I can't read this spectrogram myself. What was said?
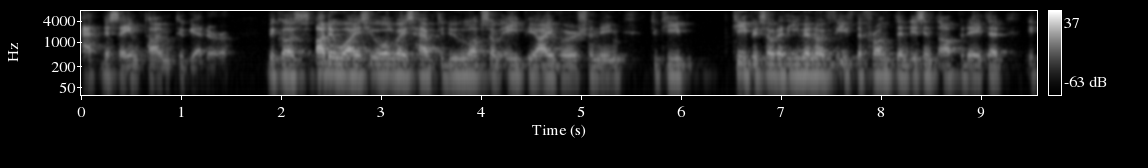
at the same time together because otherwise you always have to do lots of API versioning to keep keep it so that even if, if the front end isn't updated, it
